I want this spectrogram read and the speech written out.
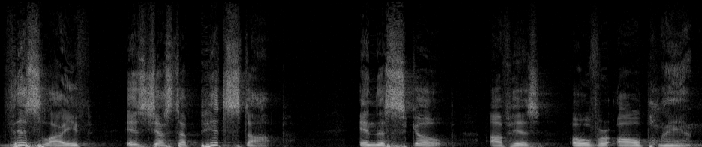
this life is just a pit stop in the scope of his overall plan.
